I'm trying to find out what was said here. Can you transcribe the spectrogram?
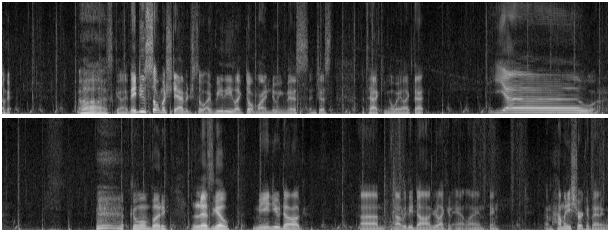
Okay. Oh, this guy. They do so much damage, so I really like don't mind doing this and just attacking away like that. Yo! Come on, buddy. Let's go. Me and you, dog. Um, not really dog. You're like an antlion thing. Um, how many shurikens am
